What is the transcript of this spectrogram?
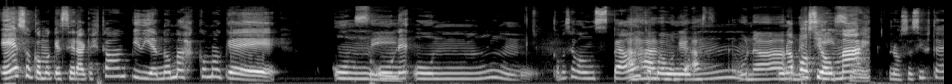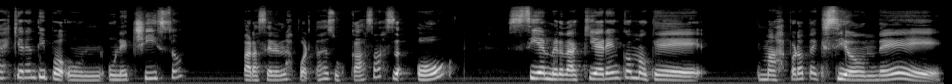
Eso, como que será que estaban pidiendo más como que un, Sí. un, un- ¿cómo se llama? Un spell, Ajá, como, como que un- una- una un poción más. No sé si ustedes quieren tipo un, un hechizo para hacer en las puertas de sus casas o si en verdad quieren como que más protección de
